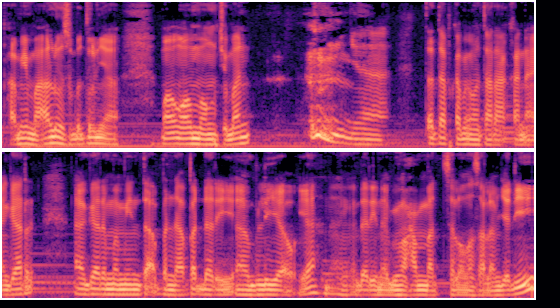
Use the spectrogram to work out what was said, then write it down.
kami malu sebetulnya mau ngomong. Cuman ya tetap kami utarakan agar agar meminta pendapat dari uh, beliau ya dari Nabi Muhammad SAW. Jadi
